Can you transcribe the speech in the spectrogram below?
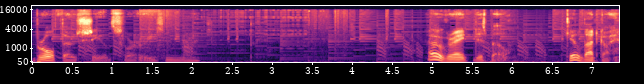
brought those shields for a reason, right? Oh great, Dispel. Kill that guy.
